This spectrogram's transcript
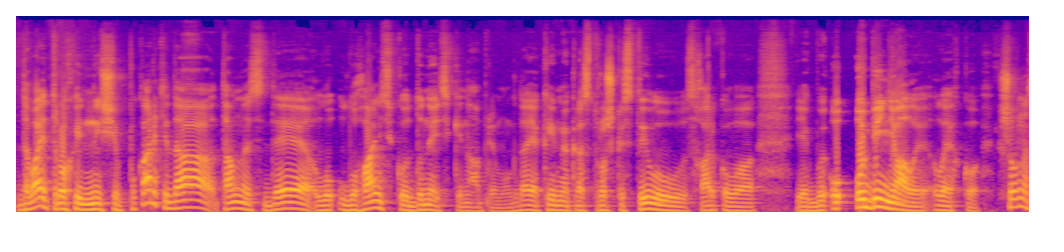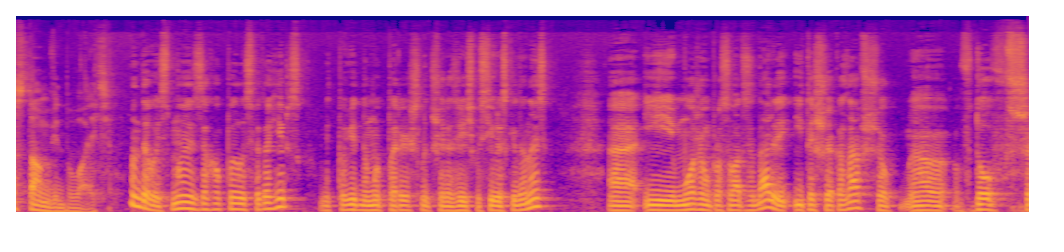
Давай трохи нижче по карті. Да, там нас йде Лугансько-Донецький напрямок, да, який ми якраз трошки з тилу з Харкова якби обійняли легко. Що в нас там відбувається? Ну, дивись, ми захопили Святогірськ, відповідно, ми перейшли через річку Сіверський Донецьк е, і можемо просуватися далі. І те, що я казав, що е, вдовж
